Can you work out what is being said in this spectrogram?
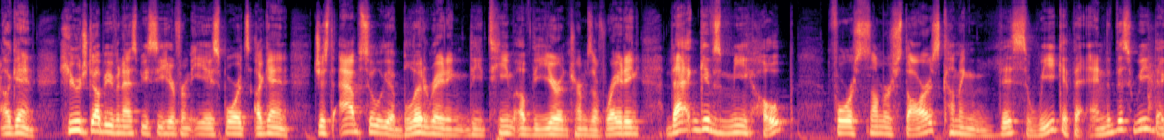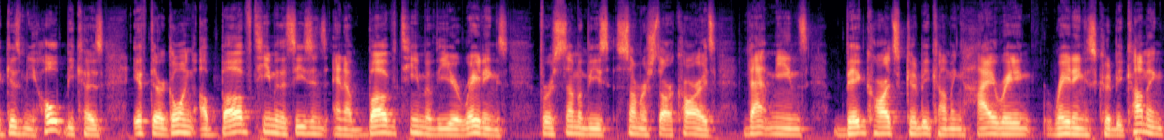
Again, huge W of an SBC here from EA Sports. Again, just absolutely obliterating the team of the year in terms of rating. That gives me hope for Summer Stars coming this week, at the end of this week. That gives me hope because if they're going above Team of the Seasons and above Team of the Year ratings for some of these Summer Star cards, that means big cards could be coming, high rating ratings could be coming,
